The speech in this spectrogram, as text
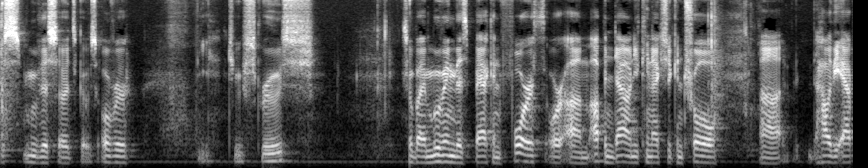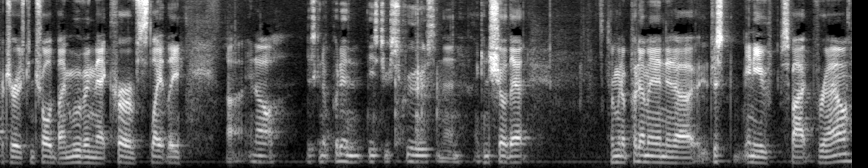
just move this so it goes over the two screws. So by moving this back and forth or um, up and down, you can actually control uh, how the aperture is controlled by moving that curve slightly. Uh, and I'll just going to put in these two screws and then I can show that. So I'm going to put them in, a, just any spot for now.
